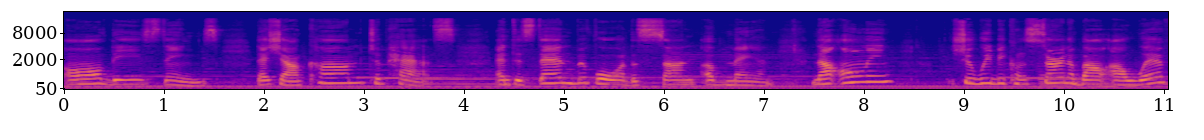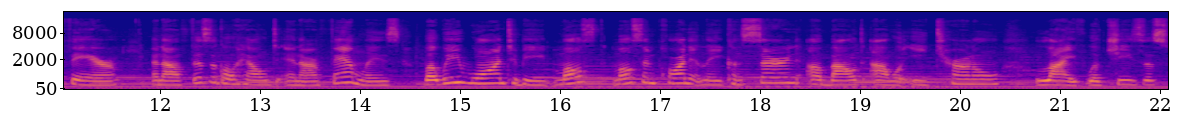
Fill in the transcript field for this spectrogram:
all these things that shall come to pass, and to stand before the Son of Man. Not only should we be concerned about our welfare and our physical health in our families, but we want to be most most importantly concerned about our eternal life with Jesus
